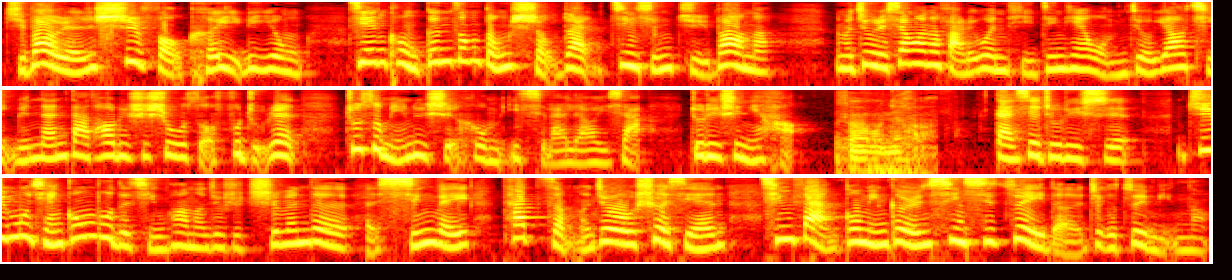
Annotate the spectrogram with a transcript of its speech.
举报人是否可以利用监控跟踪等手段进行举报呢？那么就是相关的法律问题，今天我们就邀请云南大韬律师事务所副主任朱素明律师和我们一起来聊一下。朱律师你好，方红你好，感谢朱律师。据目前公布的情况呢，就是迟文的行为，他怎么就涉嫌侵犯公民个人信息罪的这个罪名呢？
